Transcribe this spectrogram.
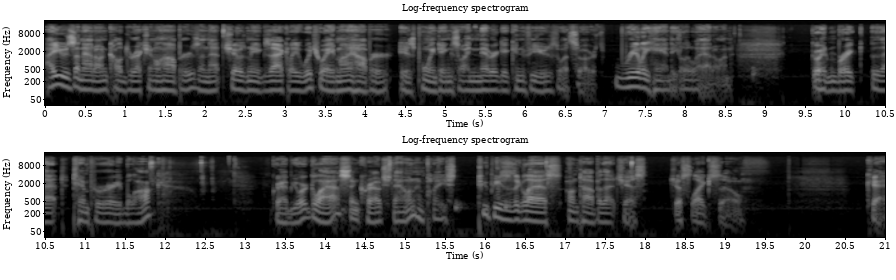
I use an add-on called directional hoppers, and that shows me exactly which way my hopper is pointing, so I never get confused whatsoever. It's really handy little add-on. Go ahead and break that temporary block. Grab your glass and crouch down and place two pieces of glass on top of that chest, just like so. Okay.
